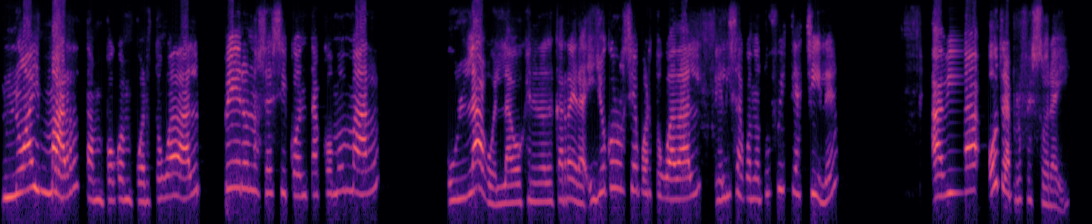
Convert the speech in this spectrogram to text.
No hay mar tampoco en Puerto Guadal, pero no sé si cuenta como mar un lago, el lago General Carrera. Y yo conocí a Puerto Guadal, Elisa, cuando tú fuiste a Chile, había otra profesora ahí,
